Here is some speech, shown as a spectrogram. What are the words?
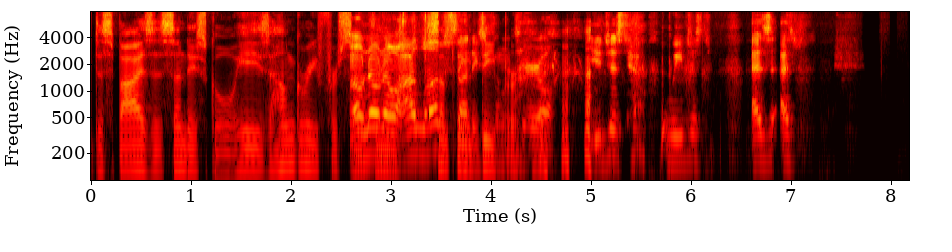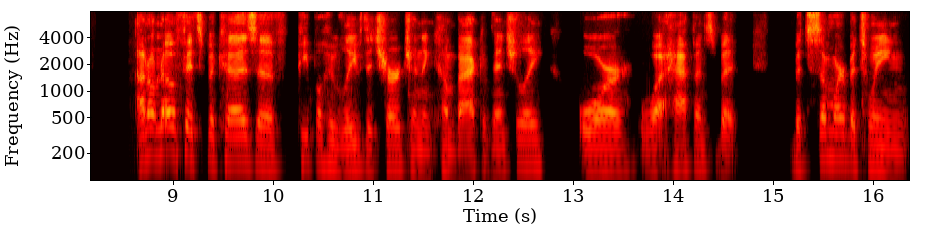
despises sunday school. He's hungry for something oh no no i love sunday deeper. school material. You just we just as as i don't know if it's because of people who leave the church and then come back eventually or what happens but but somewhere between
